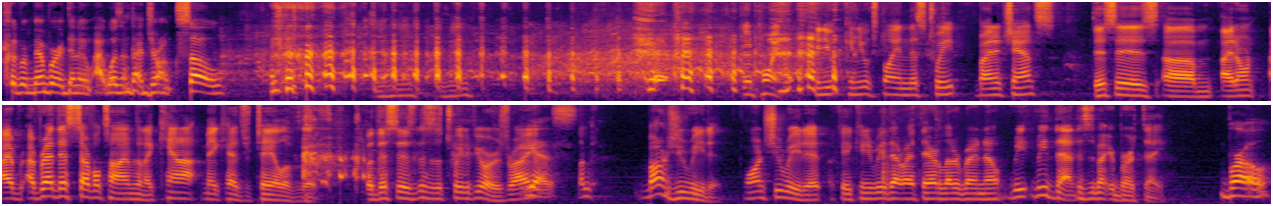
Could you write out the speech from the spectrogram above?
could remember it, then it, I wasn't that drunk. So mm-hmm, mm-hmm. Good point. Can you can you explain this tweet by any chance? This is um, I don't I've, I've read this several times and I cannot make heads or tail of it. But this is this is a tweet of yours, right? Yes. Let me, why don't you read it? Why don't you read it? Okay, can you read that right there? Let everybody know. Read, read that. This is about your birthday. bro,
